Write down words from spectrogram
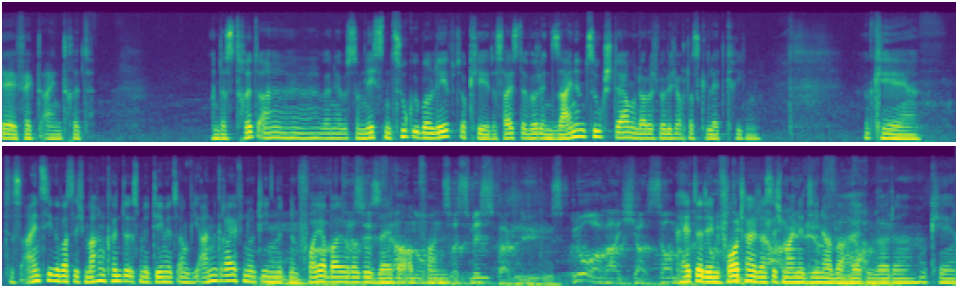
der Effekt eintritt. Und das tritt, ein, wenn er bis zum nächsten Zug überlebt. Okay, das heißt, er würde in seinem Zug sterben und dadurch würde ich auch das Skelett kriegen. Okay. Das Einzige, was ich machen könnte, ist mit dem jetzt irgendwie angreifen und ihn mit einem Feuerball oder so selber opfern. Hätte den Vorteil, dass ich meine Diener behalten würde. Okay.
